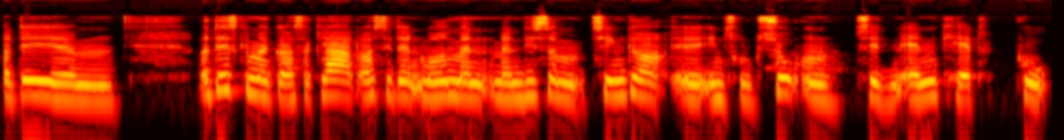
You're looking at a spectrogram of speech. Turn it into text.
Og det, øh, og det skal man gøre sig klart, også i den måde, man, man ligesom tænker øh, introduktionen til den anden kat på.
